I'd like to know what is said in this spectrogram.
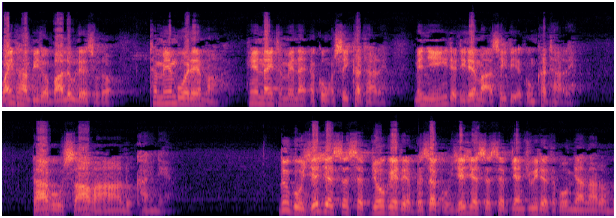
ဝိုင်းထားပြီးတော့ဘာလုပ်လဲဆိုတော့ထမင်းပွဲထဲမှာဟင်းနိုင်ထမင်းနိုင်အကုန်အစိတ်ခတ်ထားတယ်။မင်းကြီးတဲ့ဒီထဲမှာအစိတ်တွေအကုန်ခတ်ထားတယ်။ဒါကိုစားပါလို့ခိုင်းတယ်။သူ့ကိုရက်ရက်ဆက်ဆက်ပြောခဲ့တဲ့ဗဇက်ကိုရက်ရက်ဆက်ဆက်ပြန်ကျွေးတဲ့သဘောများလားတော့မ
